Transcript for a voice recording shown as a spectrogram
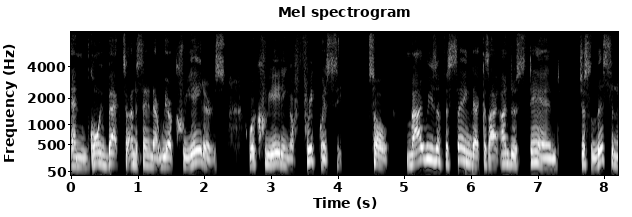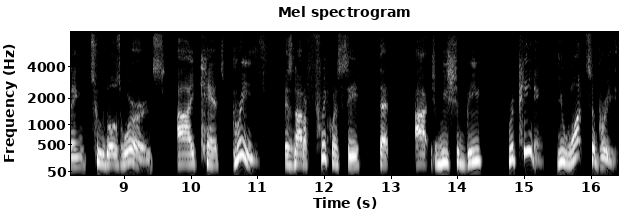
And going back to understanding that we are creators, we're creating a frequency. So my reason for saying that because I understand just listening to those words, I can't breathe, is not a frequency that I, we should be repeating. You want to breathe.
